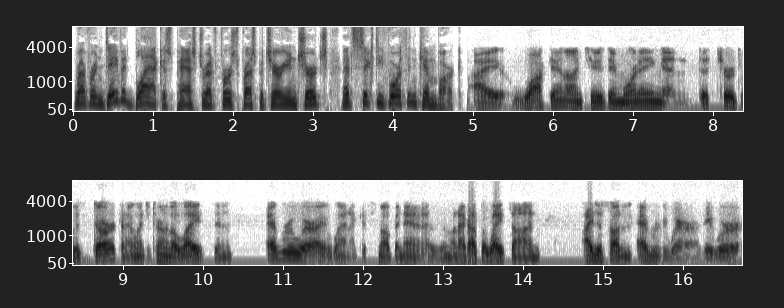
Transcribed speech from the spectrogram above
Reverend David Black is pastor at First Presbyterian Church at 64th and Kimbark. I walked in on Tuesday morning and the church was dark and I went to turn on the lights and everywhere I went, I could smell bananas. And when I got the lights on, I just saw them everywhere. They were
